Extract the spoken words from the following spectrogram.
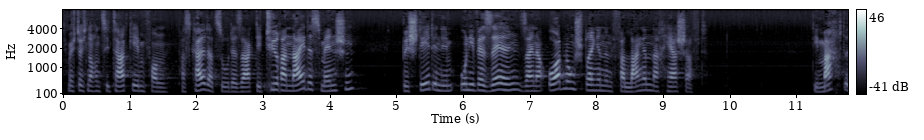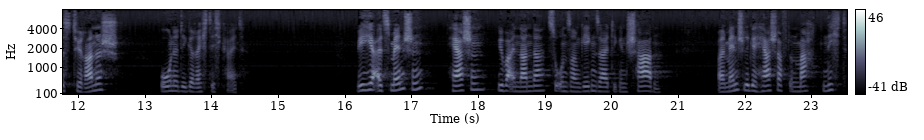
Ich möchte euch noch ein Zitat geben von Pascal dazu, der sagt, die Tyrannei des Menschen besteht in dem universellen, seiner Ordnung sprengenden Verlangen nach Herrschaft. Die Macht ist tyrannisch ohne die Gerechtigkeit. Wir hier als Menschen herrschen übereinander zu unserem gegenseitigen Schaden, weil menschliche Herrschaft und Macht nicht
